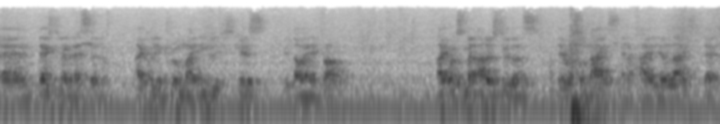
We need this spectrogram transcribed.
and thanks to their lesson, I could improve my English skills without any problem. I also met other students. They were so nice, and I realized that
